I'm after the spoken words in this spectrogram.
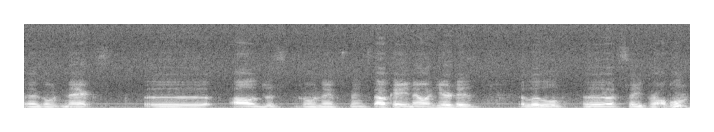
Uh, go next. Uh, I'll just go next, next. Okay, now here it is, a little, uh, say, problem.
